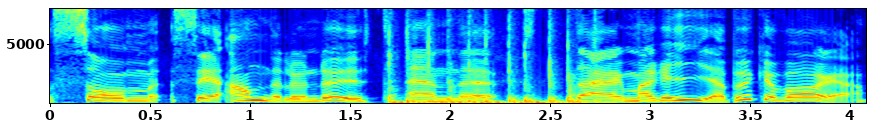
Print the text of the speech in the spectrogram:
som ser annorlunda ut än eh, där Maria brukar vara.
